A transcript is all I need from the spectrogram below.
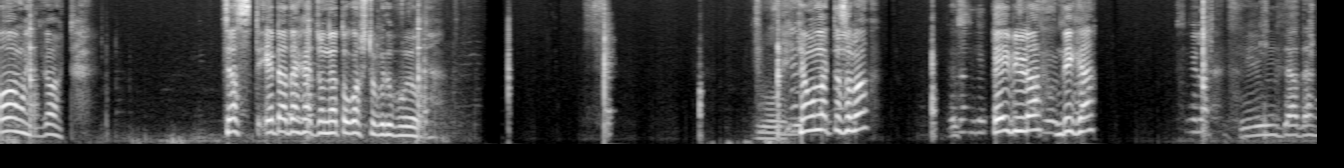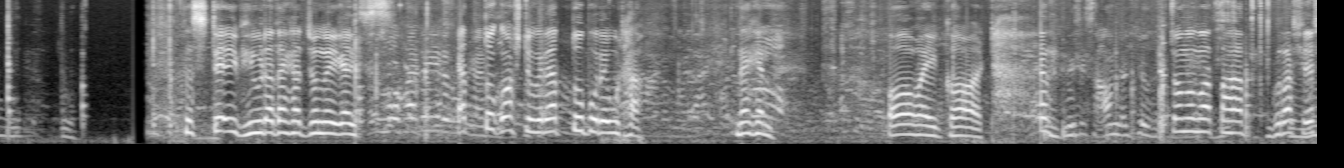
Oh my god! জাস্ট এটা দেখার জন্য এত কষ্ট করে উপরে ওঠা। কেমন লাগতেছে বা? এই ভিউটা, দেখা। জাস্ট এই ভিউটা দেখার জন্য গাইস এত কষ্ট করে এত উপরে উঠা। দেখেন। ও মাই গড চন্দ্রনাথ পাহাড় ঘোরা শেষ।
